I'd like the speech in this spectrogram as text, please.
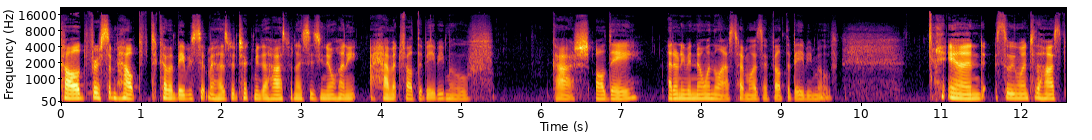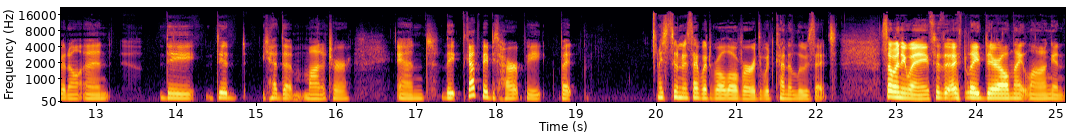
called for some help to come and babysit my husband took me to the hospital i says you know honey i haven't felt the baby move gosh, all day. I don't even know when the last time was I felt the baby move. And so we went to the hospital and they did had the monitor and they got the baby's heartbeat, but as soon as I would roll over, they would kind of lose it. So anyway, so I laid there all night long, and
